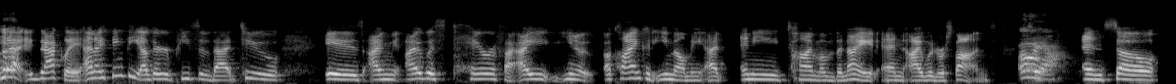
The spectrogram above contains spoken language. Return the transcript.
yeah, exactly. And I think the other piece of that too is I mean I was terrified. I you know a client could email me at any time of the night and I would respond. Oh yeah. And so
